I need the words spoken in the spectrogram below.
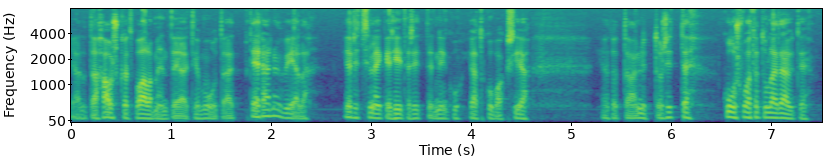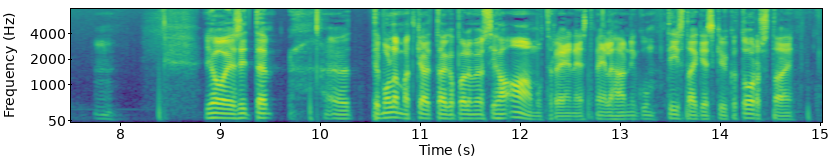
ja tota, hauskat valmentajat ja muuta, että tehdään nyt vielä. Ja sitten siitä sitten niin kuin jatkuvaksi, ja ja tota, nyt on sitten kuusi vuotta tulee täyteen. Mm. Joo, ja sitten te molemmat käyttää aika paljon myös ihan aamutreeneistä. Meillähän on niin kuin tiistai, keskiviikko, torstai 6.30-7.30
